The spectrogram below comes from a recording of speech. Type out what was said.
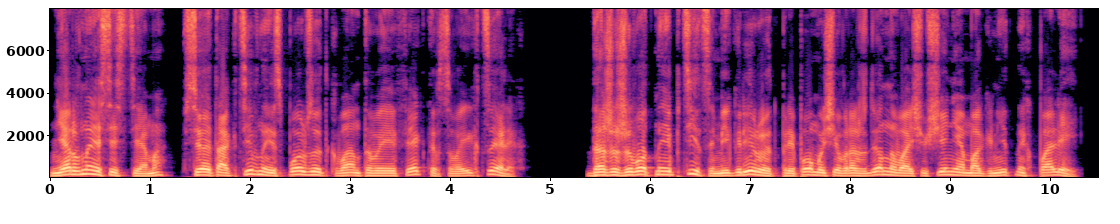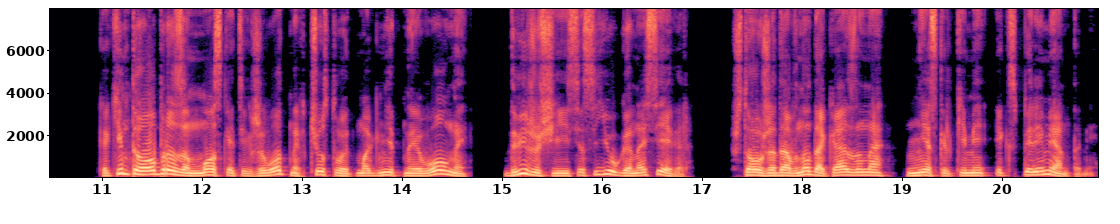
нервная система — все это активно использует квантовые эффекты в своих целях. Даже животные и птицы мигрируют при помощи врожденного ощущения магнитных полей. Каким-то образом мозг этих животных чувствует магнитные волны, движущиеся с юга на север, что уже давно доказано несколькими экспериментами.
